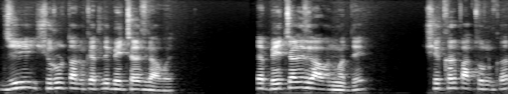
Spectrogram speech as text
जी शिरूर तालुक्यातली बेचाळीस गावं आहेत त्या बेचाळीस गावांमध्ये शेखर पाचुनकर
